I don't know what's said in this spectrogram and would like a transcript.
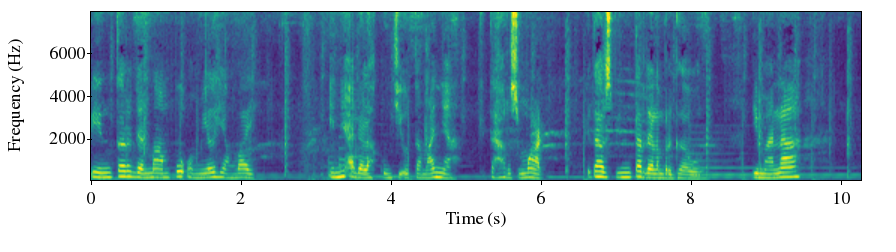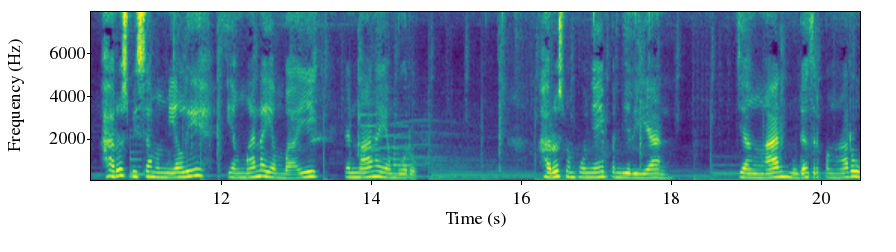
Pinter dan mampu memilih yang baik. Ini adalah kunci utamanya. Kita harus smart. Kita harus pintar dalam bergaul. Di mana harus bisa memilih yang mana yang baik dan mana yang buruk. Harus mempunyai pendirian, Jangan mudah terpengaruh,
